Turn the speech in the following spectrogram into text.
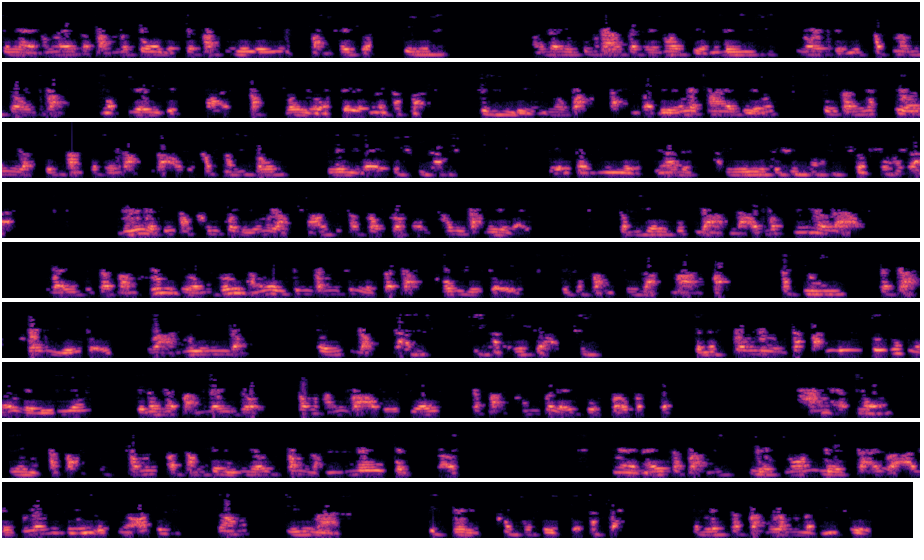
Cho ngày hôm nay các bạn đã tu được cái pháp như bạn thấy được ở đây chúng ta có thể nói chuyện đi, nói chuyện khắp năm châu và một giây điện phải tập với người điện nên các bạn. Kinh điển nó hoạt động và điển nó khai điển. Chúng ta nhắc lên là chúng ta có thể đào tạo được khắp năm châu liên hệ của chúng ta. Để cho những người gia đình như của chúng ta sớm sớm lại nếu mà chúng ta không có điểm làm sao chúng ta có cơ hội thông cảm như vậy trong giây phút đàm đạo bất cứ nơi nào. Vậy thì các bạn hướng thượng, hướng thẳng lên trung tâm sinh lực tất cả không vũ trụ thì các bạn sẽ đạt bàn bạc cách nâng tất cả không vũ trụ và nguyên động ứng động cảnh chúng ta sẽ gặp cho nên con đường các bạn đi tôi nhắc nhở về điểm nhân cho nên các bạn đây rồi không hẳn vào địa giới các bạn không có lệ thuộc vào vật chất. Hạn hẹp nữa nhưng mà các bạn sống ở trong cái địa giới trong động vô cùng ở ngày nay các bạn được nói được cãi vã được lớn tiếng được nhỏ tiếng đó nhưng mà cái tiền không có tiền để các bạn. Trong lúc các bạn lâm bệnh thì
